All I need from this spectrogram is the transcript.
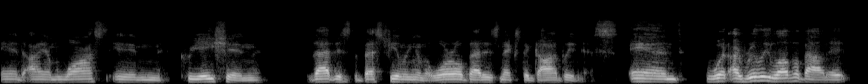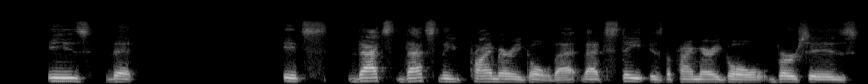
and I am lost in creation, that is the best feeling in the world. That is next to godliness. And what I really love about it is that it's that's that's the primary goal. That that state is the primary goal versus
